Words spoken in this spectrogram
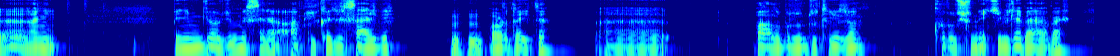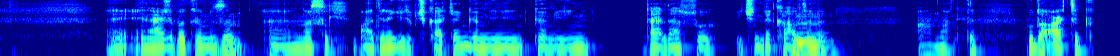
E, hani benim gördüğüm mesela Abdülkadir Selvi Hı hı. oradaydı. Ee, bağlı bulunduğu televizyon kuruluşunun ekibiyle beraber e, Enerji Bakanımızın e, nasıl madene girip çıkarken gömleğinin, gömleğinin terden su içinde kaldığını Hmm. anlattı. Bu da artık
